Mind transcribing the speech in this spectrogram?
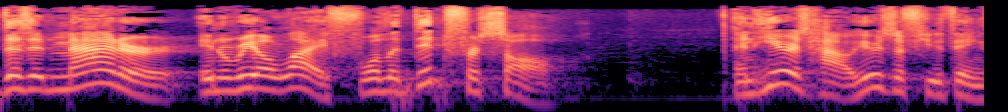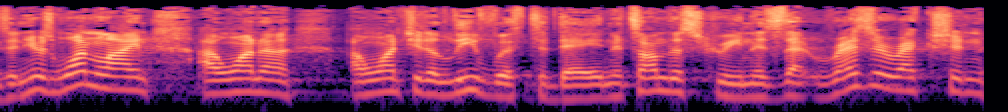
does it matter in real life? Well, it did for Saul. And here's how. Here's a few things. And here's one line I, wanna, I want you to leave with today, and it's on the screen, is that resurrection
